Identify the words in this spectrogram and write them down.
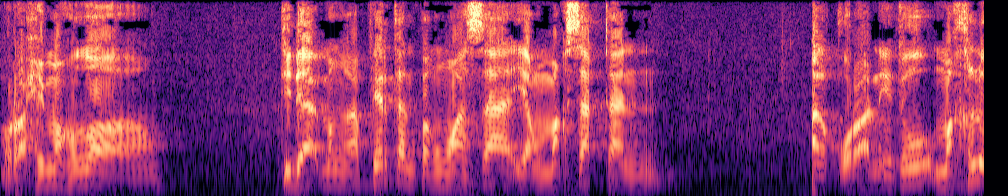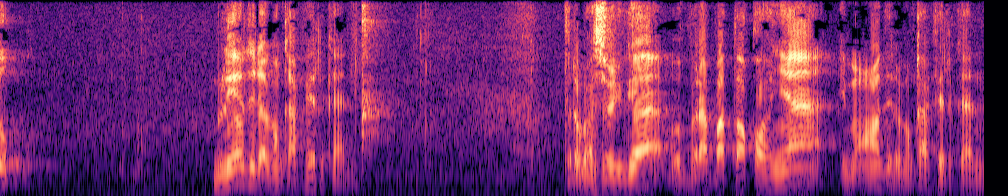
rahimahullah tidak mengkafirkan penguasa yang memaksakan Al-Quran itu makhluk. Beliau tidak mengkafirkan. Termasuk juga beberapa tokohnya Imam Ahmad tidak mengkafirkan.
